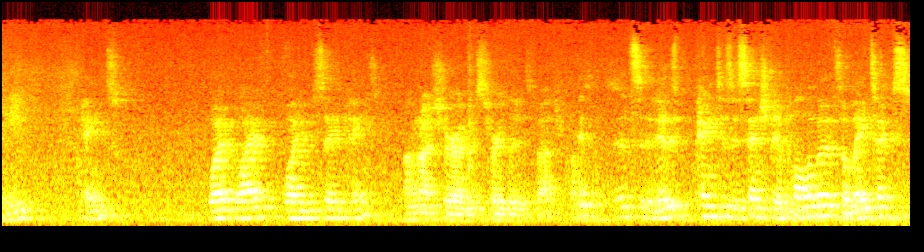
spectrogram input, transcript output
Paint? Paint? Why, why, why do you say paint? I'm not sure, I just heard that it's batch It, it's, it is, paint is essentially a polymer, it's a latex,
